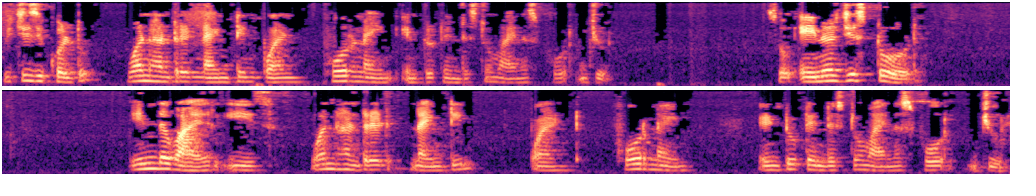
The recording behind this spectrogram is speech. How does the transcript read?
which is equal to 119.49 into 10 to minus 4 joule. So energy stored in the wire is 119.49 into 10 to minus 4 joule.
